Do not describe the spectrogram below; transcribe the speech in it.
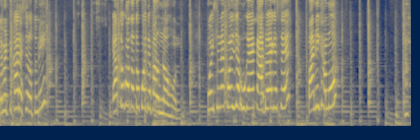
এবার তো কার আইছেন তুমি? এত কথা তো কইতে পারুম না হন কইছি না কলজা হুগায় কাড হয়ে গেছে, পানি খামু। ঠিক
